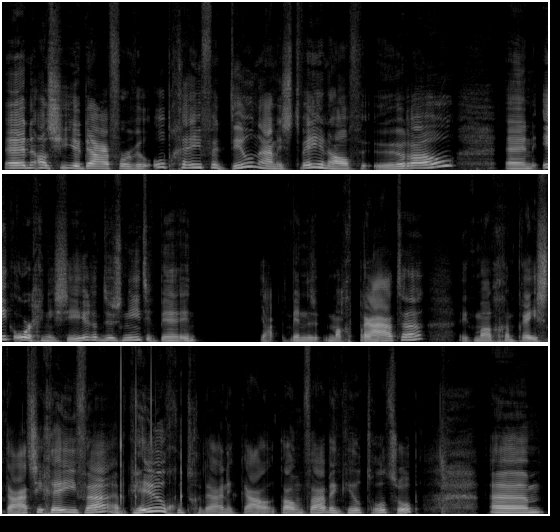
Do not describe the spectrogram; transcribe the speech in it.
En als je je daarvoor wil opgeven, deelname is 2,5 euro. En ik organiseer het dus niet. Ik ben ja, ik ben, mag praten. Ik mag een presentatie geven. Heb ik heel goed gedaan in Canva. Ben ik heel trots op. Um,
